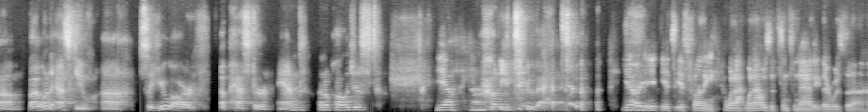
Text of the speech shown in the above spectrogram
Um, but I wanted to ask you. Uh, so you are a pastor and an apologist. Yeah. How do you do that? you know, it, it's it's funny when I when I was at Cincinnati, there was uh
